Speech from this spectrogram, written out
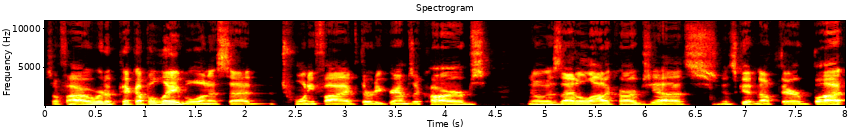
So if I were to pick up a label and it said 25, 30 grams of carbs, you know, is that a lot of carbs? Yeah, it's it's getting up there. But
